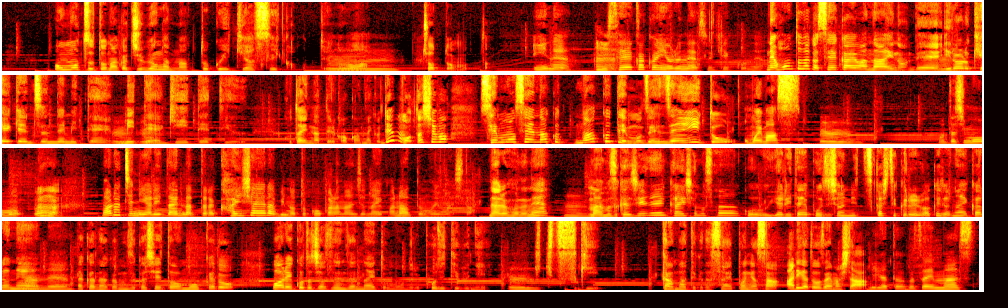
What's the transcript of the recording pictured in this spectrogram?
を持つとなんか自分が納得いきやすいかもっていうのはうん。ちょっと思った。いいね、うん。性格によるねそれ結構ね。ね本当なんか正解はないので、うん。いろいろ経験積んでみて、うんうん。見て聞いてっていう答えになってるか分かんないけどでも私は専門性なくなくても全然いいと思います。うん。私も思う。うんなん。か、マルチにやりたいんだったら会社選びのとこからなんじゃないかなって思いました、なるほどね。うん。まあ難しいね。会社もさこうやりたいポジションにつかしてくれるわけじゃないからね,、まあね。なかなか難しいとは思うけど悪いことじゃ全然ないと思うのでポジティブにうん。引き続き頑張ってくださいポニョさん。ありがとうございました。ありがとうございます。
